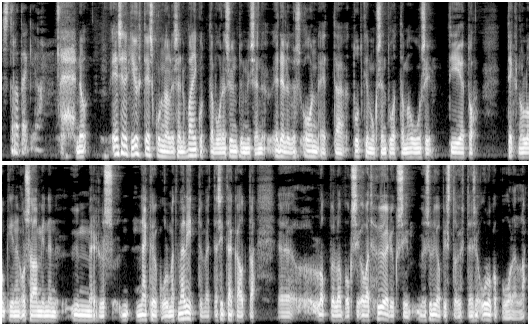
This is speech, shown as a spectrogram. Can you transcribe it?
strategiaa? No ensinnäkin yhteiskunnallisen vaikuttavuuden syntymisen edellytys on, että tutkimuksen tuottama uusi tieto, teknologinen osaaminen, ymmärrys, näkökulmat välittyvät ja sitä kautta loppujen lopuksi ovat hyödyksi myös yliopistoyhteisön ulkopuolella.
